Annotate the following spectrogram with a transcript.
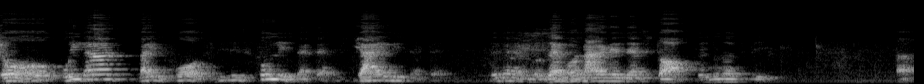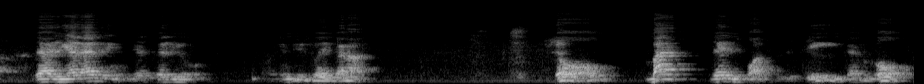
So we cannot by force. This is foolish attempt, childish attempt. Therefore nowadays they have stopped, they do not speak. Uh, they are realizing their failure. In this way cannot. So, but there is possibility you can go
